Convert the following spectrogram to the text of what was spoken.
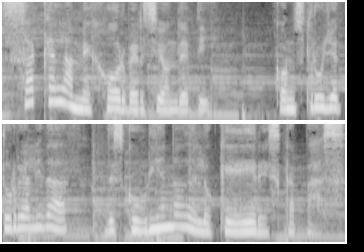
Saca la mejor versión de ti. Construye tu realidad descubriendo de lo que eres capaz.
